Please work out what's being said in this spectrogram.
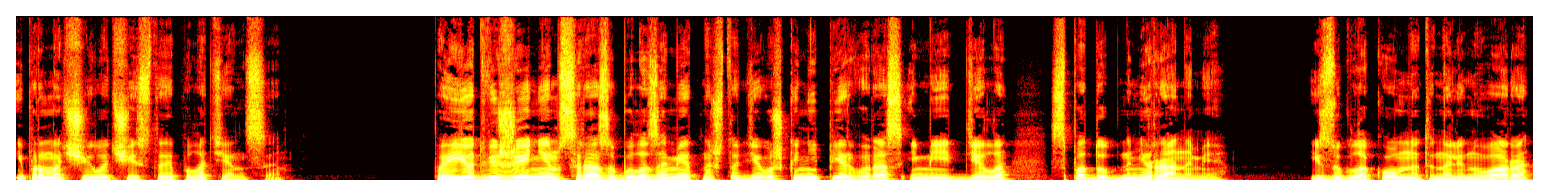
и промочила чистое полотенце. По ее движениям сразу было заметно, что девушка не первый раз имеет дело с подобными ранами. Из угла комнаты на Ленуара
